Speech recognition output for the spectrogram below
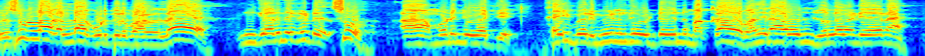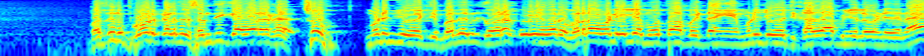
ரிசுல்லா அல்லா கொடுத்துருப்பாங்கல்ல? இங்க இருந்துகிட்டு சு ஆ, முடிஞ்சு போச்சு. கைப்பறி வீழ்ந்து விட்டதுன்னு மக்கள் மதினாவது சொல்ல வேண்டியதானே பதில் போர்க்களத்தை சந்திக்க வர சு முடிஞ்சு போச்சு. பதிலுக்கு வரக்கூடியவர் வர வழியிலே மூத்தா போயிட்டாங்க முடிஞ்சு போச்சு. கதை அப்படின்னு சொல்ல வேண்டியதானே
